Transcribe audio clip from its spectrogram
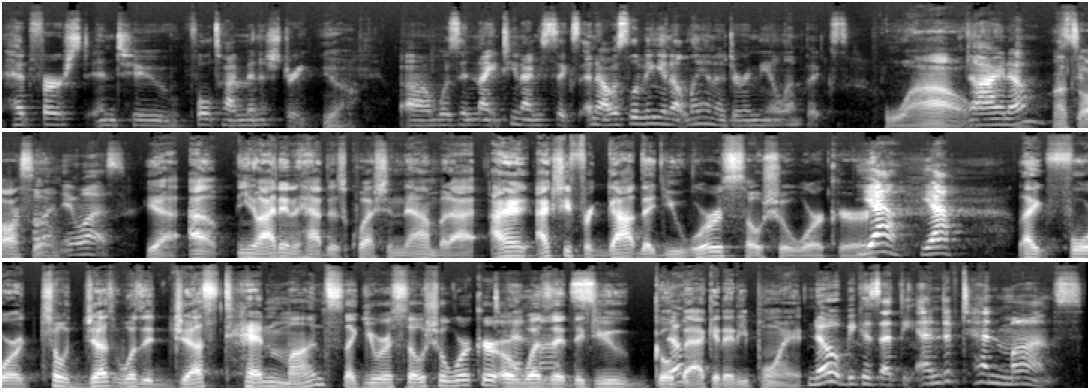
headfirst into full time ministry. yeah. Um, was in 1996, and I was living in Atlanta during the Olympics. Wow. I know. That's super awesome. Fun. It was. Yeah, I, you know, I didn't have this question down, but I, I actually forgot that you were a social worker. Yeah, yeah. Like for so just was it just ten months? Like you were a social worker, or 10 was it? Did you go No. back at any point? No, because at the end of 10 months,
